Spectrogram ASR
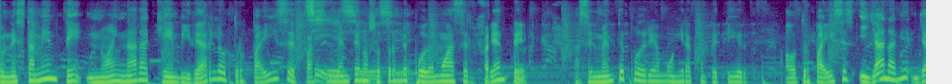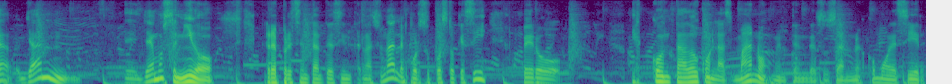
honestamente no hay nada que envidiarle a otros países. Fácilmente nosotros le podemos hacer frente. Fácilmente podríamos ir a competir a otros países y ya, ya, ya, eh, ya hemos tenido representantes internacionales, por supuesto que sí, pero es contado con las manos, ¿me entiendes? O sea, no es como decir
